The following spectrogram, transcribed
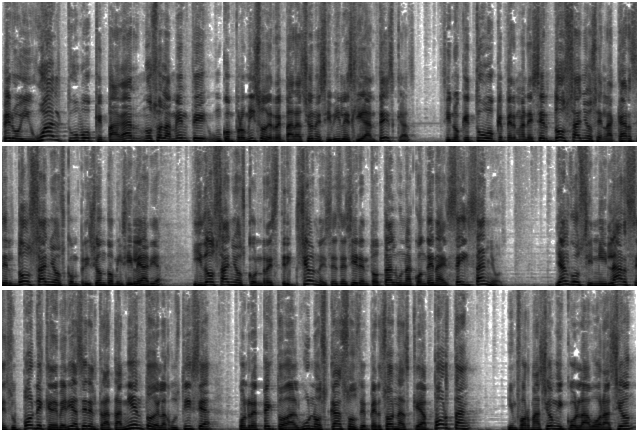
Pero igual tuvo que pagar no solamente un compromiso de reparaciones civiles gigantescas, sino que tuvo que permanecer dos años en la cárcel, dos años con prisión domiciliaria y dos años con restricciones, es decir, en total una condena de seis años. Y algo similar se supone que debería ser el tratamiento de la justicia con respecto a algunos casos de personas que aportan información y colaboración,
